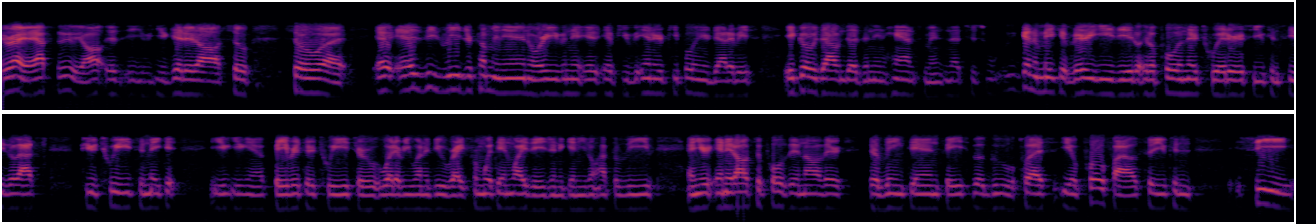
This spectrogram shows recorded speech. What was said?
right, absolutely. All it, you, you get it all. So, so uh, as these leads are coming in, or even if you've entered people in your database, it goes out and does an enhancement, and that's just going to make it very easy. It'll, it'll pull in their Twitter, so you can see the last few tweets and make it you, you know favorite their tweets or whatever you want to do right from within Wise Agent. Again, you don't have to leave, and you're and it also pulls in all their their LinkedIn, Facebook, Google Plus, you know, profiles, so you can see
